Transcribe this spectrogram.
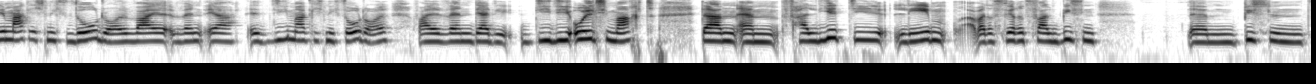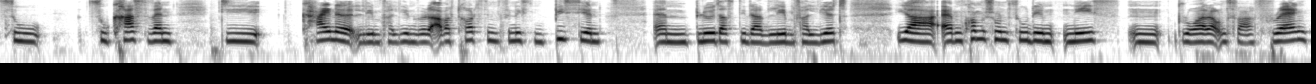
den mag ich nicht so doll, weil wenn er, äh, die mag ich nicht so doll, weil wenn der die, die, die Ulti macht, dann ähm, verliert die Leben, aber das wäre zwar ein bisschen, ähm, bisschen zu, zu krass, wenn die keine Leben verlieren würde, aber trotzdem finde ich es ein bisschen ähm, blöd, dass die dann Leben verliert. Ja, ähm, kommen wir schon zu dem nächsten Brawler und zwar Frank,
